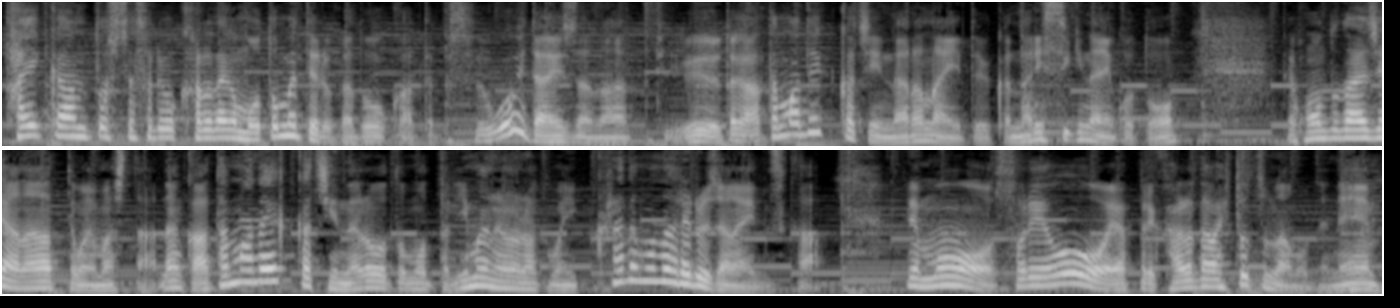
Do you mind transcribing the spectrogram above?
体感としてそれを体が求めてるかどうかってすごい大事だなっていう、だから頭でっかちにならないというか、なりすぎないことで本当大事やなって思いました。なんか頭でっかちになろうと思ったら今の世の中もいくらでもなれるじゃないですか。でも、それをやっぱり体は一つなのでね、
